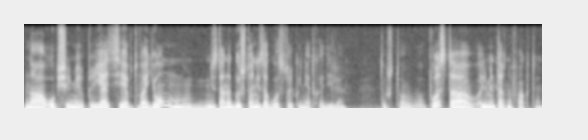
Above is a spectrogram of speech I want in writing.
на общие мероприятия вдвоем. Не знаю, она говорит, что они за год столько не отходили. Так что просто элементарные факты.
